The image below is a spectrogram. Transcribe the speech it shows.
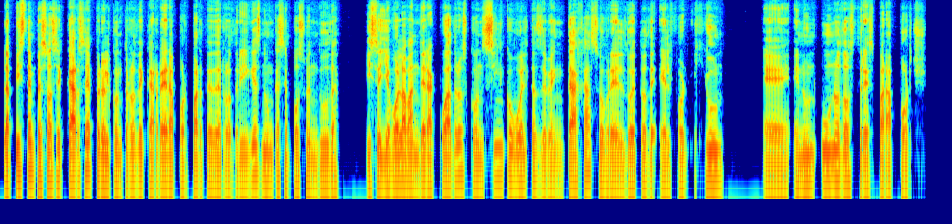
La pista empezó a secarse, pero el control de carrera por parte de Rodríguez nunca se puso en duda y se llevó la bandera a cuadros con cinco vueltas de ventaja sobre el dueto de Elford y Hulme eh, en un 1-2-3 para Porsche.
